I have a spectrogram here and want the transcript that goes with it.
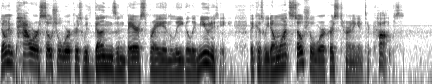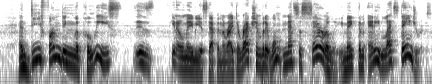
Don't empower social workers with guns and bear spray and legal immunity because we don't want social workers turning into cops. And defunding the police is, you know, maybe a step in the right direction, but it won't necessarily make them any less dangerous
